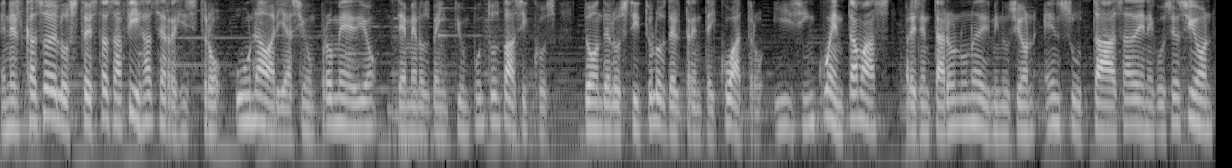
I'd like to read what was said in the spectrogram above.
En el caso de los testas a fija se registró una variación promedio de menos 21 puntos básicos, donde los títulos del 34 y 50 más presentaron una disminución en su tasa de negociación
